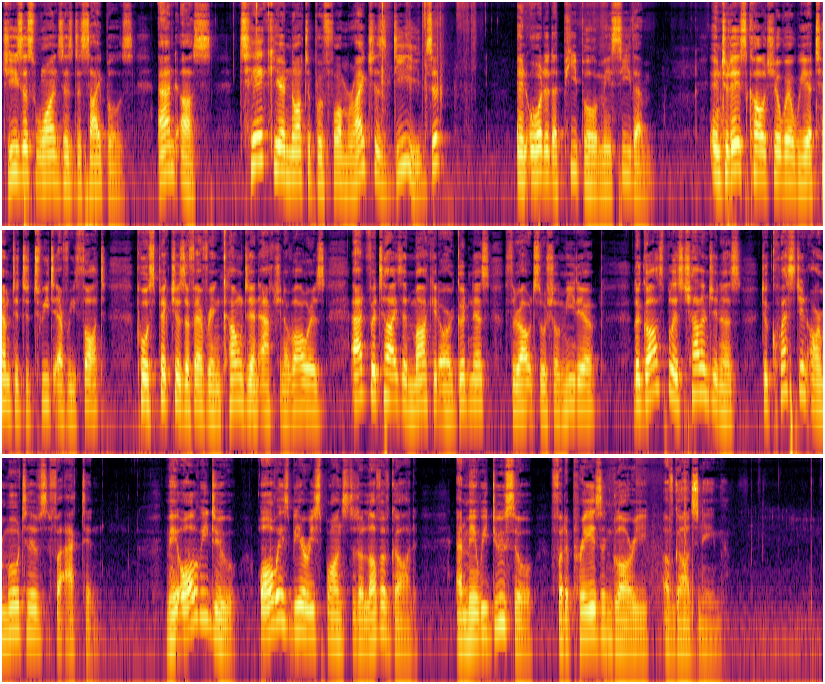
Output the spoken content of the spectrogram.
Jesus warns his disciples and us take care not to perform righteous deeds in order that people may see them. In today's culture, where we are tempted to tweet every thought, post pictures of every encounter and action of ours, advertise and market our goodness throughout social media, the gospel is challenging us to question our motives for acting. May all we do always be a response to the love of God, and may we do so for the praise and glory of God's name.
